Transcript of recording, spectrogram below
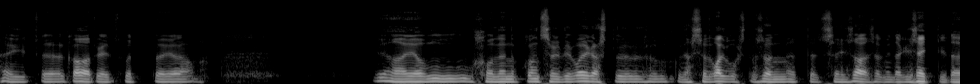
häid äh, kaadreid võtta ja ja, ja oleneb kontserdi paigast, kuidas seal valgustus on, et, et sa ei saa seal midagi sättida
